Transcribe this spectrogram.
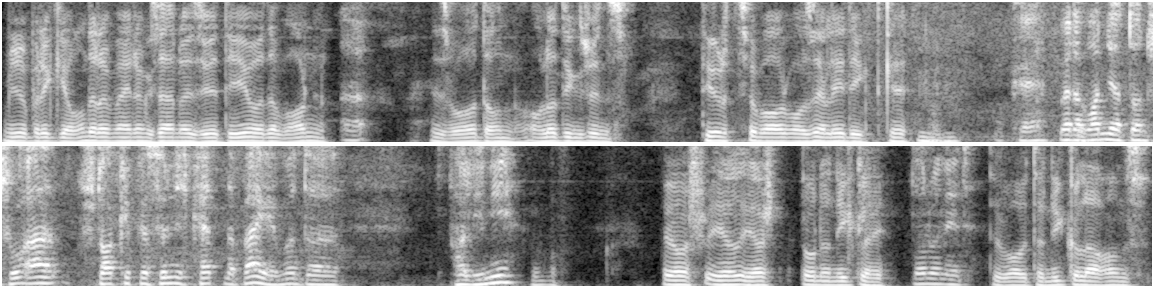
wir Brecke anderer Meinung sind als wir die oder waren. Das war dann allerdings, wenn es Dürze war, was erledigt. Gell. Okay. Weil da waren ja dann schon auch starke Persönlichkeiten dabei. Ich meine, der, der Paulini, Ja, er- erst da noch nicht gleich. da noch nicht. Da war der Nikolaus Hans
